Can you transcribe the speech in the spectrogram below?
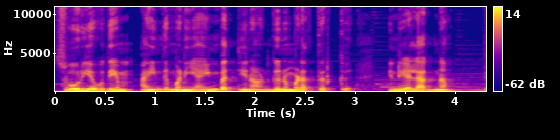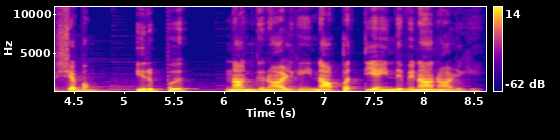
சூரிய உதயம் ஐந்து மணி ஐம்பத்தி நான்கு நிமிடத்திற்கு. இன்றைய லக்னம் ரிஷபம். இருப்பு நான்கு நாழிகை நாற்பத்தி ஐந்து வினா நாழிகை.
